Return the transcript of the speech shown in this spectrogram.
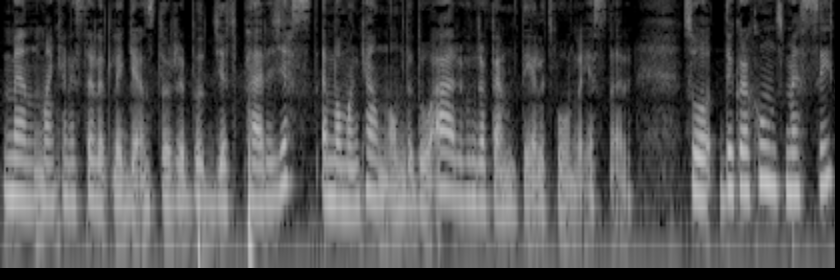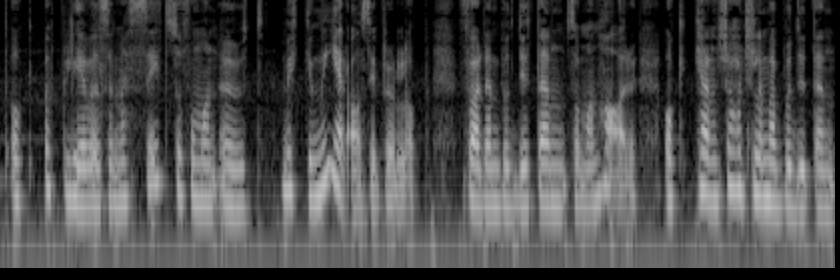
Men man kan istället lägga en större budget per gäst än vad man kan om det då är 150 eller 200 gäster. Så dekorationsmässigt och upplevelsemässigt så får man ut mycket mer av sitt bröllop för den budgeten som man har. Och kanske har till och med budgeten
